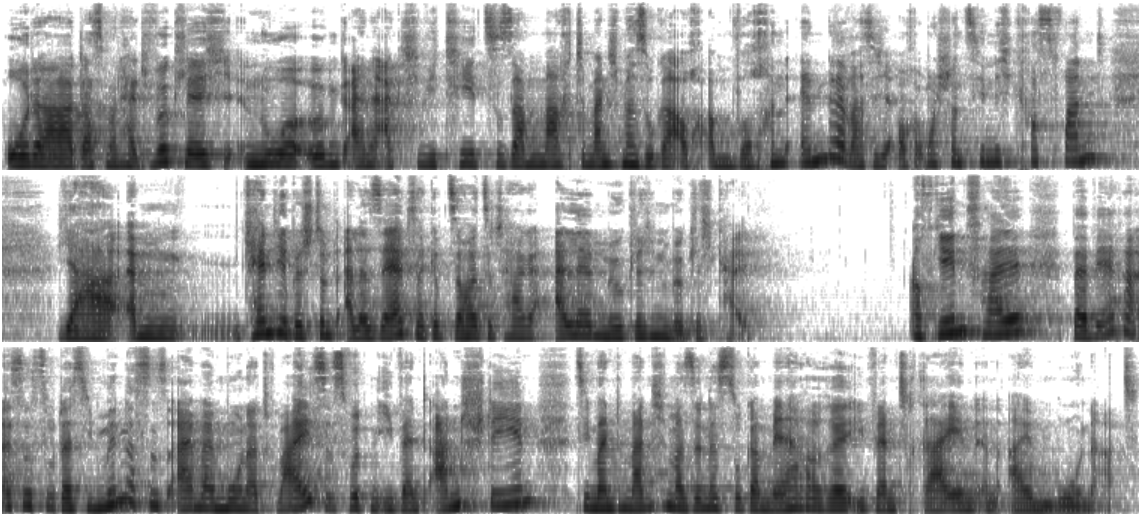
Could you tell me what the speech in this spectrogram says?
Oder dass man halt wirklich nur irgendeine Aktivität zusammen macht. Manchmal sogar auch am Wochenende, was ich auch immer schon ziemlich krass fand. Ja, ähm, kennt ihr bestimmt alle selbst. Da gibt's ja heutzutage alle möglichen Möglichkeiten. Auf jeden Fall, bei Vera ist es so, dass sie mindestens einmal im Monat weiß, es wird ein Event anstehen. Sie meint, manchmal sind es sogar mehrere Eventreihen in einem Monat.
